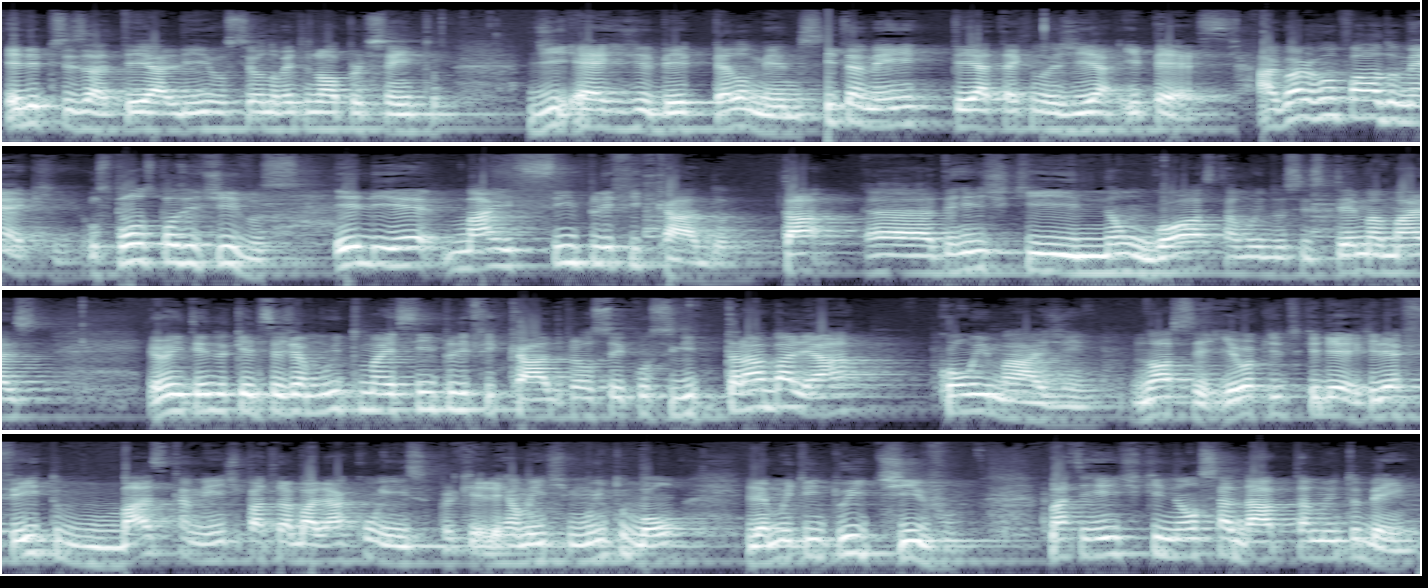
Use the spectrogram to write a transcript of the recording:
ele precisa ter ali o seu 99% de RGB pelo menos e também ter a tecnologia IPS. Agora vamos falar do Mac. Os pontos positivos, ele é mais simplificado, tá? Uh, tem gente que não gosta muito do sistema, mas eu entendo que ele seja muito mais simplificado para você conseguir trabalhar com imagem. Nossa, eu acredito que ele é, que ele é feito basicamente para trabalhar com isso, porque ele é realmente muito bom, ele é muito intuitivo. Mas tem gente que não se adapta muito bem.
